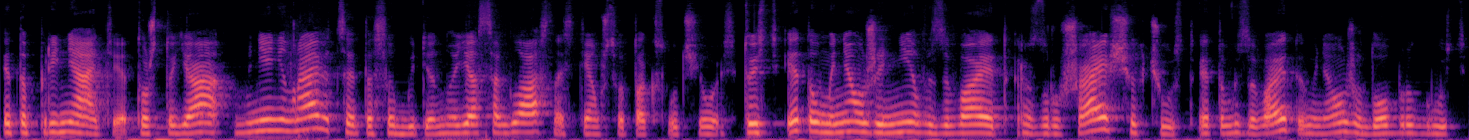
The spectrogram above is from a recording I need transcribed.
Это принятие. То, что я, мне не нравится это событие, но я согласна с тем, что так случилось. То есть это у меня уже не вызывает разрушающих чувств, это вызывает у меня уже добрую грусть.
